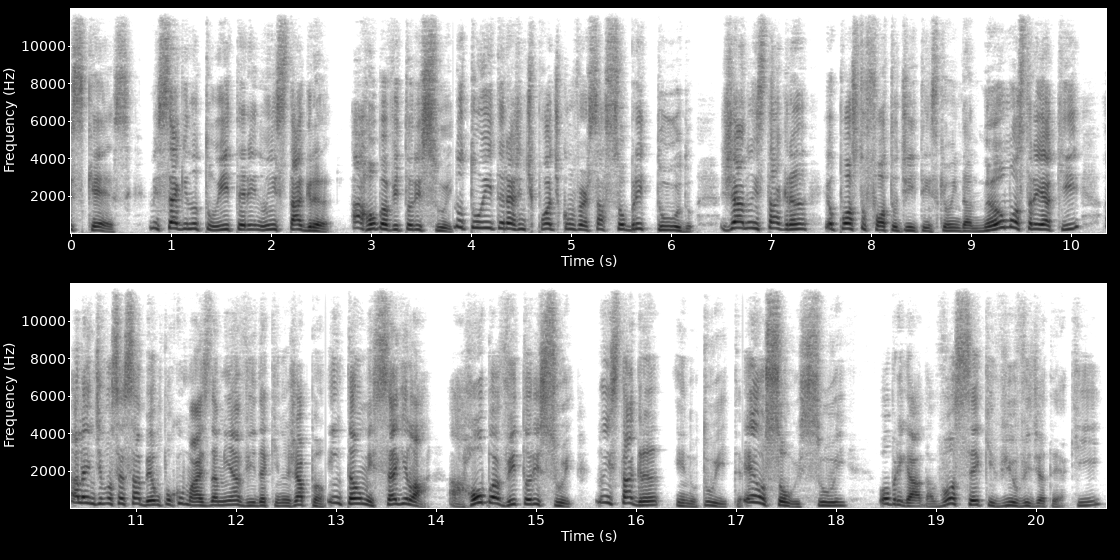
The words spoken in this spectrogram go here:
esquece, me segue no Twitter e no Instagram arroba Vitorisui. No Twitter a gente pode conversar sobre tudo. Já no Instagram eu posto foto de itens que eu ainda não mostrei aqui, além de você saber um pouco mais da minha vida aqui no Japão. Então me segue lá, arroba Vitorisui, no Instagram e no Twitter. Eu sou o Isui, obrigado a você que viu o vídeo até aqui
